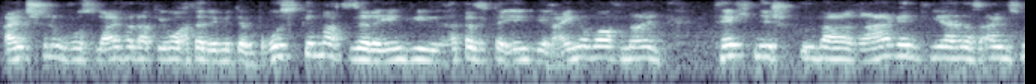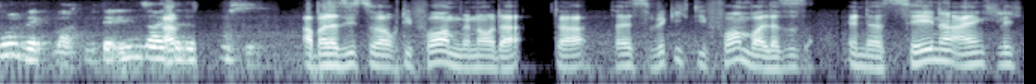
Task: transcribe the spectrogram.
Einstellung, wo es live war, dachte ich, oh, hat er den mit der Brust gemacht? Ist er da irgendwie, hat er sich da irgendwie reingeworfen? Nein, technisch überragend, wie er das 1-0 wegmacht, mit der Innenseite aber, des Brustes. Aber da siehst du auch die Form, genau. Da, da, da ist wirklich die Form, weil das ist in der Szene eigentlich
